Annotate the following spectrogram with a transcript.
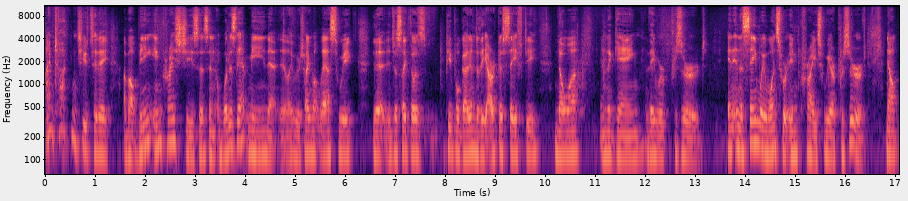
i'm talking to you today about being in christ jesus and what does that mean that like we were talking about last week that just like those people got into the ark of safety noah and the gang they were preserved. And in the same way once we're in christ we are preserved. Now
